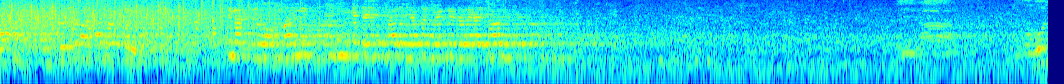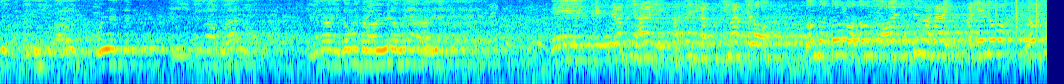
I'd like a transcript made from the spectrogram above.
あそれでは最後に4月の反撃に向けてファンの皆さんにメッセージをお願いします y vengan y tómense la bebida mía, Ariel. えー、7月に入り、暑い日が続きますけど、どんどんどんどんドームに応援に来てください。アリエルをよろしく。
